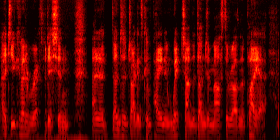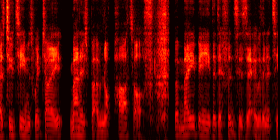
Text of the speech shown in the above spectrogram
a duke of edinburgh expedition and a dungeons and dragons campaign in which i'm the dungeon master rather than the player as two teams which i manage but i'm not part of but maybe the difference is that within a team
